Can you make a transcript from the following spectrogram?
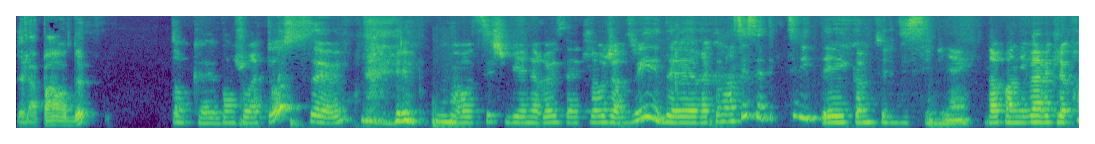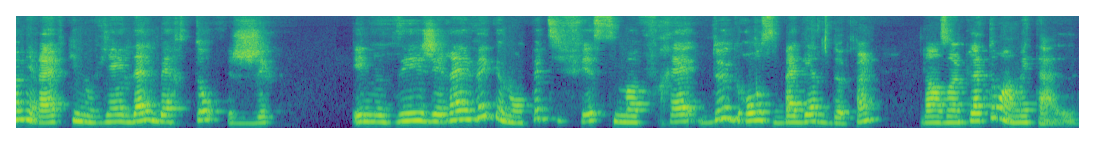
de la part de donc, euh, bonjour à tous. moi aussi, je suis bien heureuse d'être là aujourd'hui et de recommencer cette activité, comme tu le dis si bien. Donc, on y va avec le premier rêve qui nous vient d'Alberto G. Il nous dit J'ai rêvé que mon petit-fils m'offrait deux grosses baguettes de pain dans un plateau en métal.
